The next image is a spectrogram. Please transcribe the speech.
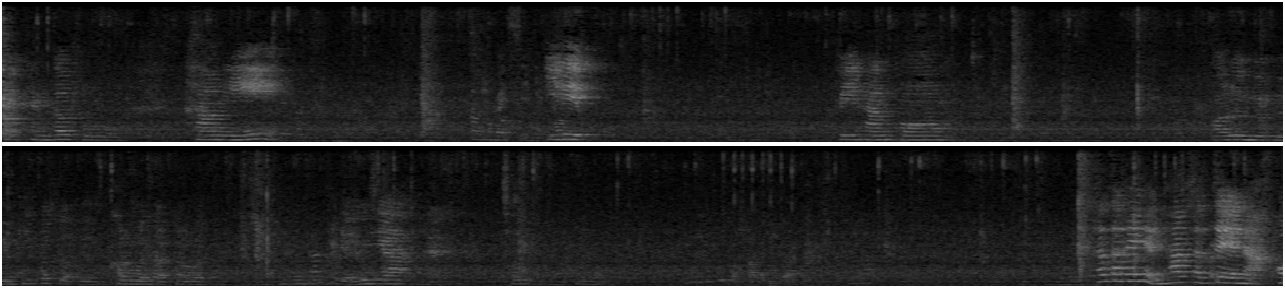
rectangle tool คราวนี้ เอา edit free transform อ๋อลืมลืมลืมพี่ก็เกือบลืม convert กับ convert เดี๋ยวยุ่งยาก เราชอบดีได้ ถ้าจะให้เห็นภาพชัดเจนอะ พอ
